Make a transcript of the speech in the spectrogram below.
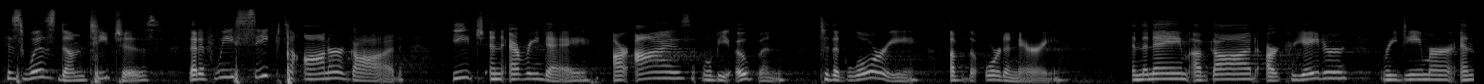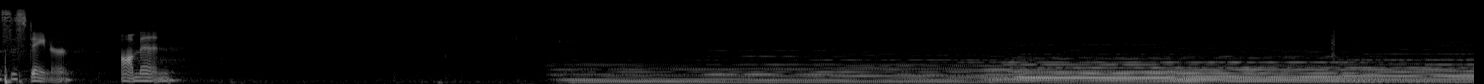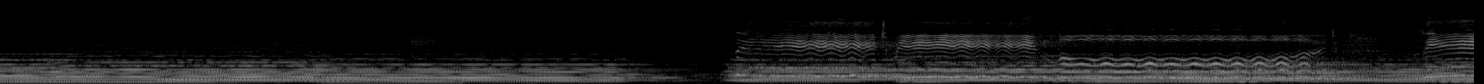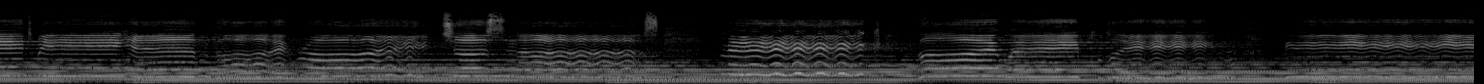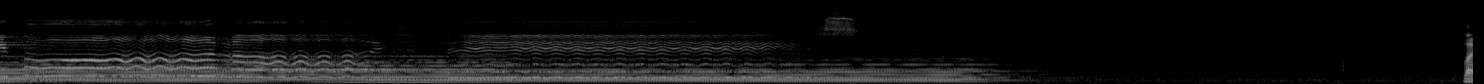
His wisdom teaches that if we seek to honor God each and every day, our eyes will be open to the glory of the ordinary. In the name of God, our Creator, Redeemer, and Sustainer. Amen.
